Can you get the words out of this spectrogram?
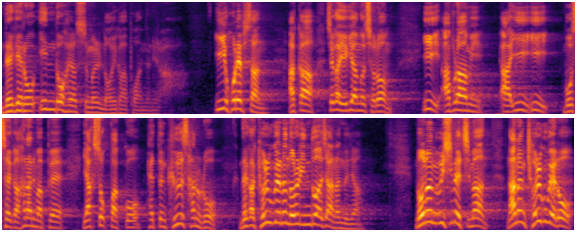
내게로 인도하였음을 너희가 보았느니라. 이 호렙산 아까 제가 얘기한 것처럼 이 아브라함이 아 이 이 모세가 하나님 앞에 약속받고 했던 그 산으로 내가 결국에는 너를 인도하지 않았느냐? 너는 의심했지만 나는 결국에로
